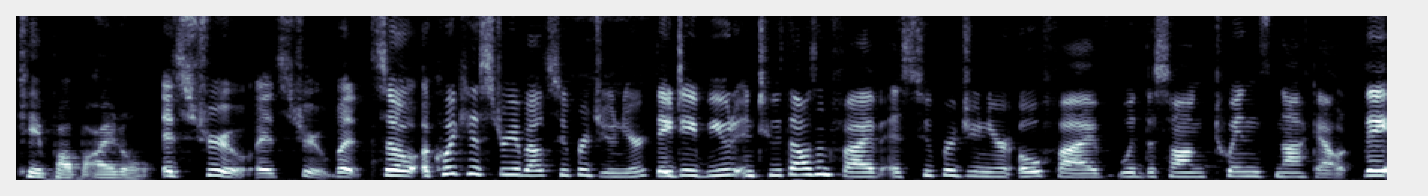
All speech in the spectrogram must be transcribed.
K-pop idol. It's true, it's true. But so a quick history about Super Junior. They debuted in 2005 as Super Junior 05 with the song Twins Knockout. They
